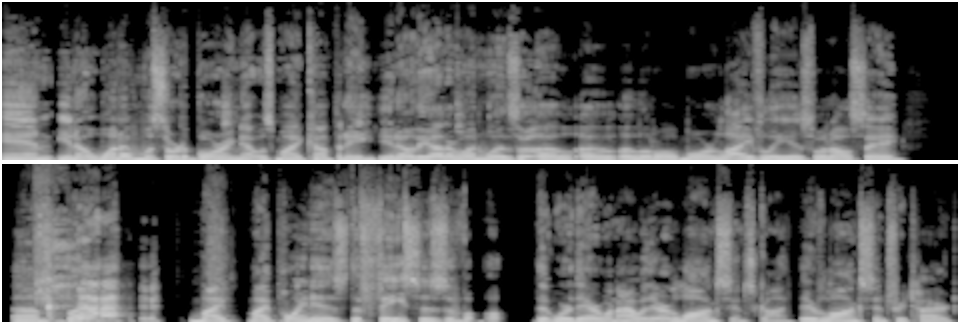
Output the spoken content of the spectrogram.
and you know one of them was sort of boring that was my company you know the other one was a, a, a little more lively is what i'll say um, but my my point is the faces of uh, that were there when i was there are long since gone they're long since retired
